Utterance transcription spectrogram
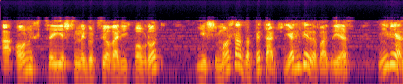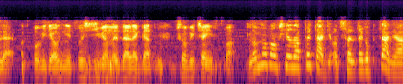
a on chce jeszcze negocjować ich powrót? Jeśli można zapytać, jak wiele was jest? Niewiele, odpowiedział nieco zdziwiony delegat człowieczeństwa. Planował się zapytać o cel tego pytania,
